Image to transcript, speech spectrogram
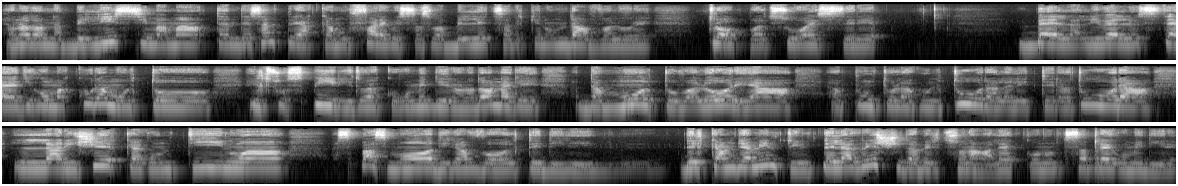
è una donna bellissima, ma tende sempre a camuffare questa sua bellezza perché non dà valore troppo al suo essere bella a livello estetico, ma cura molto il suo spirito, ecco, come dire, una donna che dà molto valore a appunto la cultura, la letteratura, la ricerca continua, spasmodica a volte di, del cambiamento, della crescita personale, ecco, non saprei come dire.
